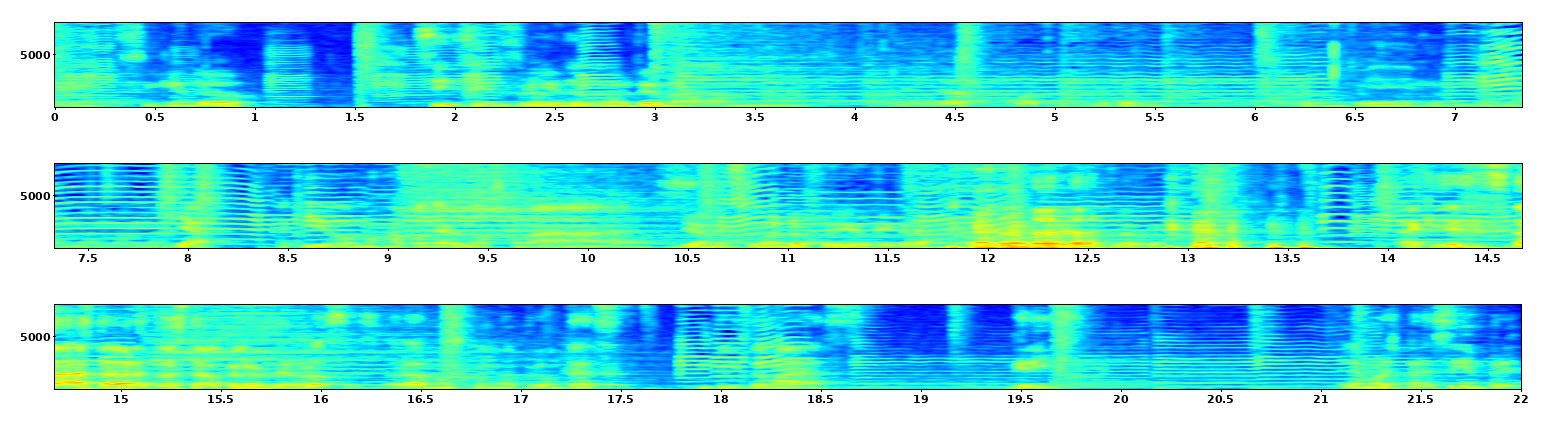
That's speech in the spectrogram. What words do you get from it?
Siguiendo, Sí, siguiendo pregunta. con el tema. Um, Era cuatro. De acuerdo. Pregunta eh, ya, aquí vamos a ponernos más... Ya me sudando frío. ¿Qué carajo? Aquí está, hasta ahora todo ha estado color de rosas. Ahora vamos con unas preguntas un poquito más gris. ¿El amor es para siempre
